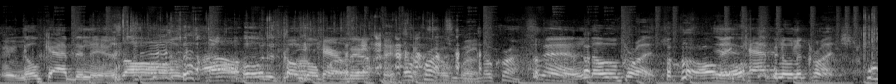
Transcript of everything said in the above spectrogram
Ain't no captain there. It's all, all this Cocoa Puff. Caramel. No crunch, you mean? No crunch. Man, no crunch. They capping on the crunch. I'm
